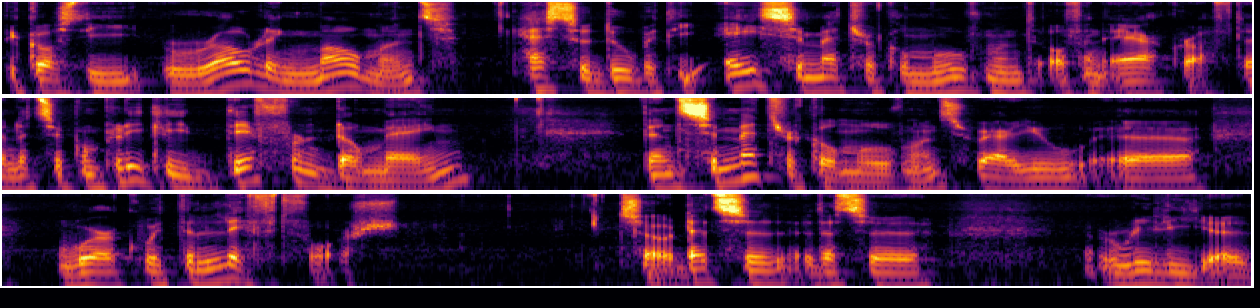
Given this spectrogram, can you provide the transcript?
because the rolling moment has to do with the asymmetrical movement of an aircraft. And it's a completely different domain than symmetrical movements where you uh, work with the lift force. So that's a, that's a really uh,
